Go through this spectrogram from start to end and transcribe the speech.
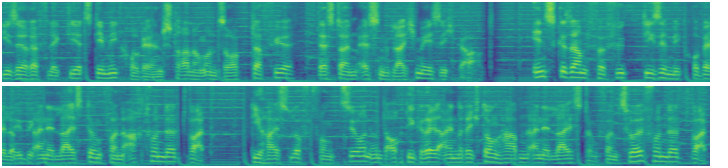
Diese reflektiert die Mikrowellenstrahlung und sorgt dafür, dass dein Essen gleichmäßig gart. Insgesamt verfügt diese Mikrowelle über eine Leistung von 800 Watt. Die Heißluftfunktion und auch die Grilleinrichtung haben eine Leistung von 1200 Watt.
